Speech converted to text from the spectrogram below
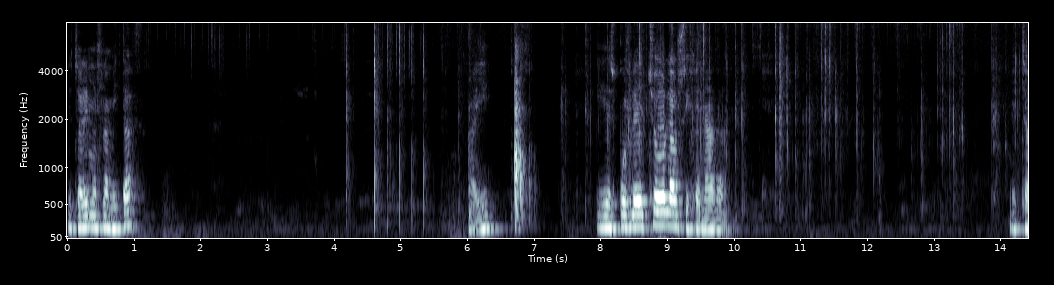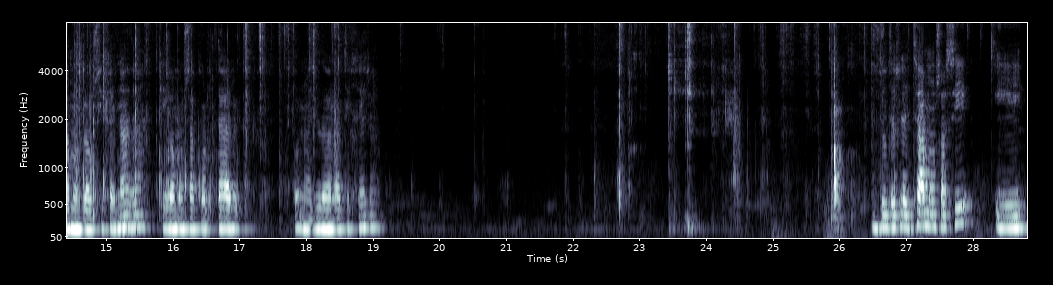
Echaremos la mitad. Ahí. Y después le echo la oxigenada. Echamos la oxigenada que vamos a cortar con ayuda de la tijera. Entonces le echamos así y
